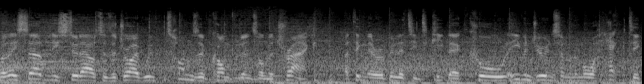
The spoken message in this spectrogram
Well, they certainly stood out as a drive with tons of confidence on the track. I think their ability to keep their cool, even during some of the more hectic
